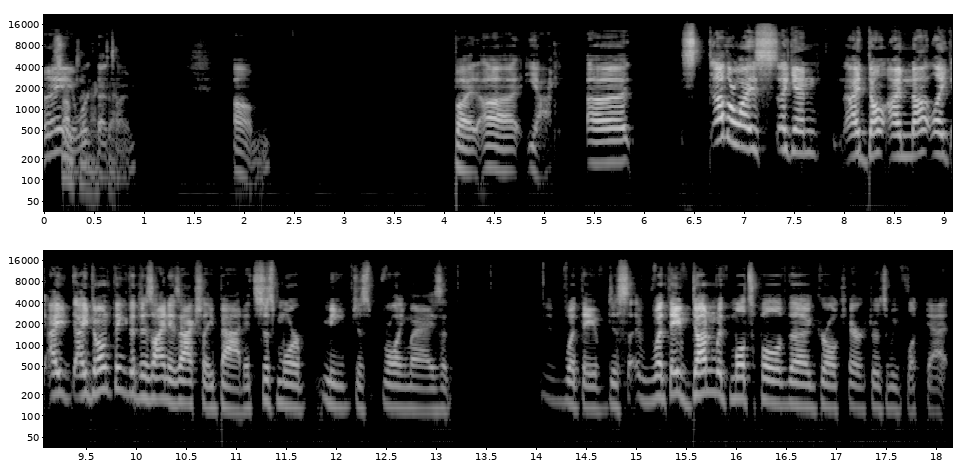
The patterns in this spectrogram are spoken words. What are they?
Hey, it Something worked like that, that. time. Um, but uh, yeah. Uh, otherwise, again, I don't. I'm not like I. I don't think the design is actually bad. It's just more me just rolling my eyes at what they've dis- what they've done with multiple of the girl characters we've looked at.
